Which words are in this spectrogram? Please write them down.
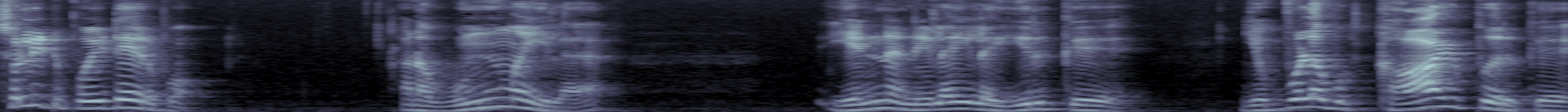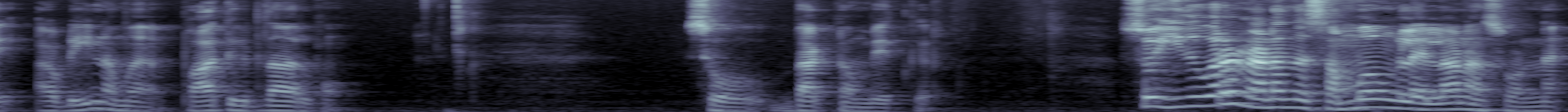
சொல்லிட்டு போயிட்டே இருப்போம். ஆனால் உண்மையில் என்ன நிலையில் இருக்குது எவ்வளவு காழ்ப்பு இருக்குது அப்படின்னு நம்ம பார்த்துக்கிட்டு தான் இருக்கோம். So back to Ambedkar so இதுவரை நடந்த சம்பவங்களை எல்லாம் நான் சொன்னேன்.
